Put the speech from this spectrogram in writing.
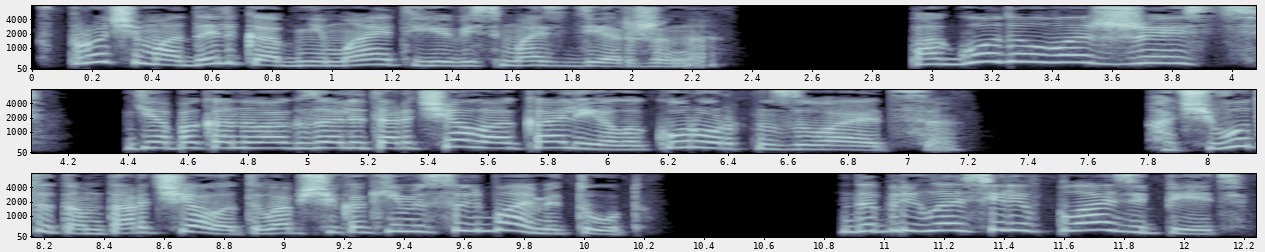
Впрочем, Аделька обнимает ее весьма сдержанно. «Погода у вас жесть. Я пока на вокзале торчала, околела. Курорт называется». «А чего ты там торчала? Ты вообще какими судьбами тут?» «Да пригласили в плазе петь.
